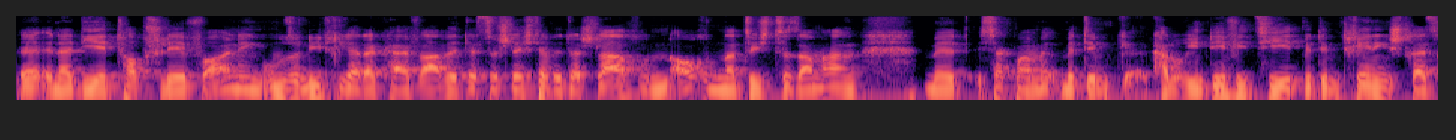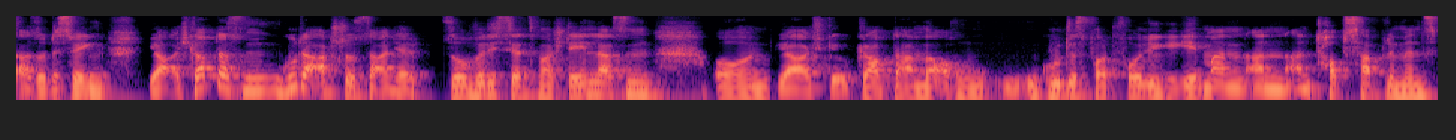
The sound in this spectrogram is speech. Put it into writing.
äh, in der Diät top schläft. Vor allen Dingen, umso niedriger der KFA wird, desto schlechter wird der Schlaf und auch natürlich Zusammenhang mit, ich sag mal, mit, mit dem Kaloriendefizit, mit dem Trainingsstress. Also deswegen, ja, ich glaube, das ist ein guter Abschluss, Daniel. So würde ich es jetzt mal stehen lassen. Und ja, ich glaube, da haben wir auch ein, gutes Portfolio gegeben an, an, an Top-Supplements,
